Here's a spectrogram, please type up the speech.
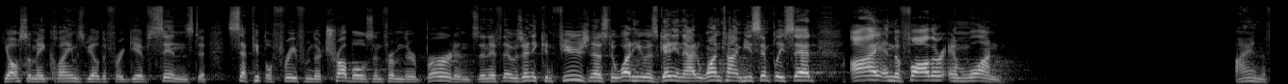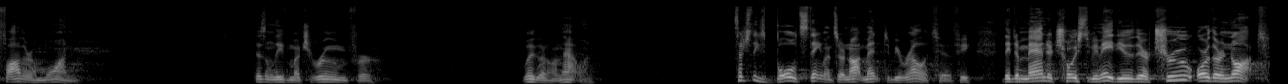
He also made claims to be able to forgive sins, to set people free from their troubles and from their burdens. And if there was any confusion as to what he was getting at, one time he simply said, I and the Father am one. I and the Father am one. Doesn't leave much room for wiggling on that one. Such these bold statements are not meant to be relative. He, they demand a choice to be made. Either they're true or they're not.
